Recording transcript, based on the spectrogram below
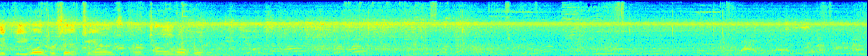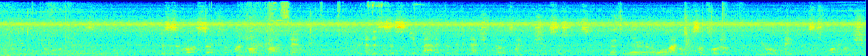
61% chance of time or winning. This is a cross-section of my part and this is a schematic of the connection nodes linking ship systems. Nothing there at want. I believe some sort of neural matrix is running on the ship.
